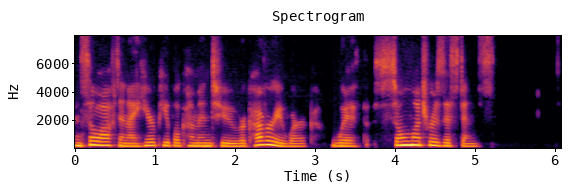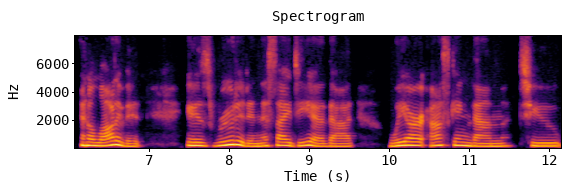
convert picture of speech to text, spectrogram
And so often I hear people come into recovery work with so much resistance. And a lot of it is rooted in this idea that we are asking them to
